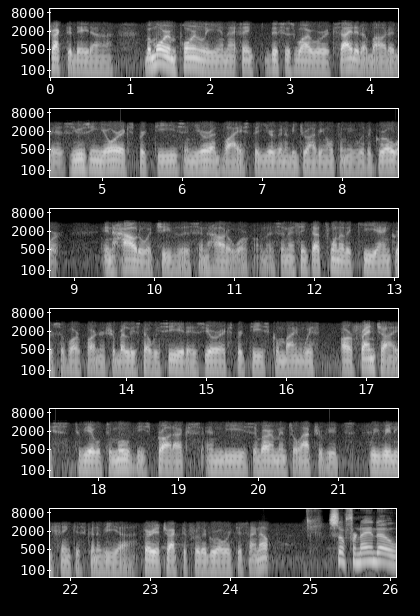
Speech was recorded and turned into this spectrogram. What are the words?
track the data, But more importantly, and I think this is why we're excited about it, is using your expertise and your advice that you're going to be driving ultimately with a grower in how to achieve this and how to work on this. And I think that's one of the key anchors of our partnership, at least how we see it, is your expertise combined with our franchise to be able to move these products and these environmental attributes. We really think is going to be uh, very attractive for the grower to sign up. So, Fernando,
